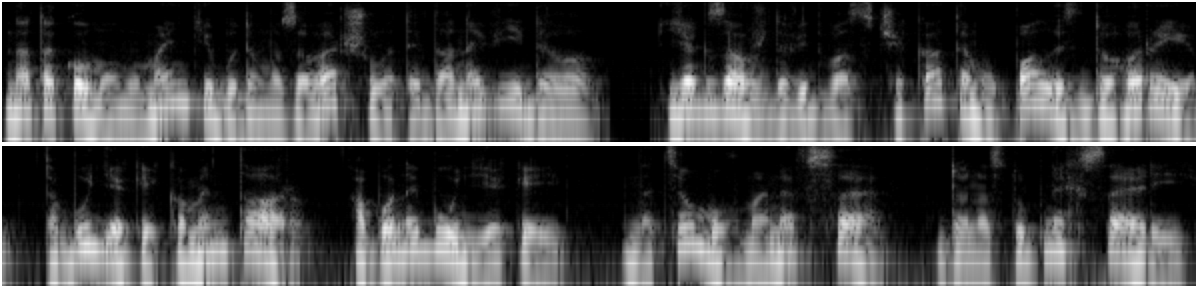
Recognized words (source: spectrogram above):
На такому моменті будемо завершувати дане відео. Як завжди від вас чекатиму палець догори та будь-який коментар, або не будь-який. На цьому в мене все. До наступних серій.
